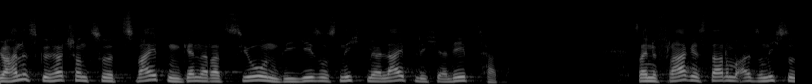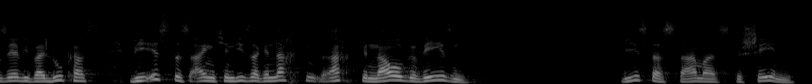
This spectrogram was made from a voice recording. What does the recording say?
Johannes gehört schon zur zweiten Generation, die Jesus nicht mehr leiblich erlebt hat. Seine Frage ist darum also nicht so sehr wie bei Lukas, wie ist es eigentlich in dieser Nacht genau gewesen? Wie ist das damals geschehen?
